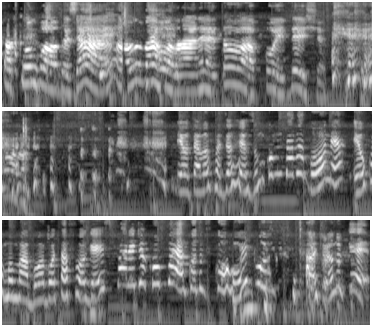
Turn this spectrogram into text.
Tacou pro alto. Assim, ah, não, não vai rolar, né? Então, ó, foi, deixa. Eu tava fazendo resumo como tava bom, né? Eu, como uma boa botafoguense, parei de acompanhar. Quando ficou ruim, pô, tá achando o quê?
